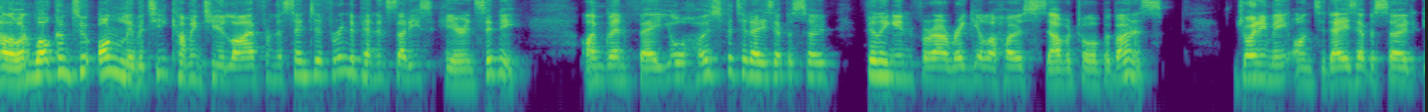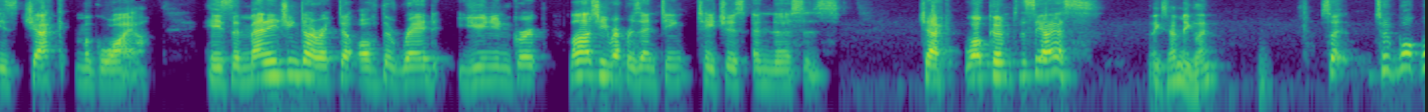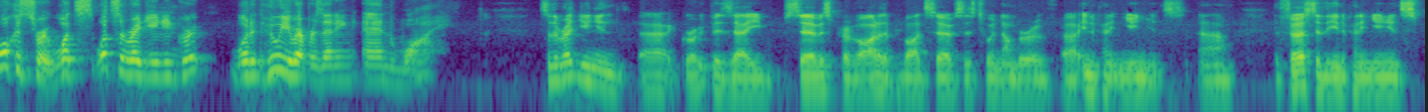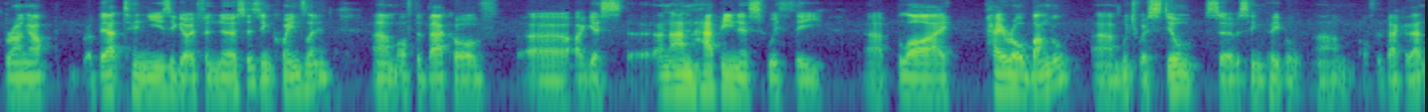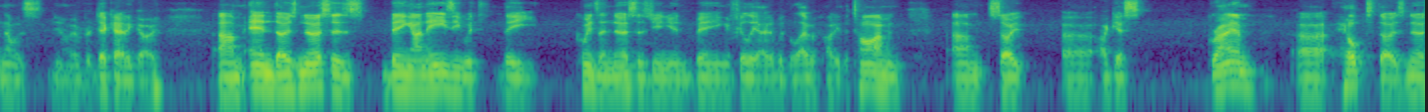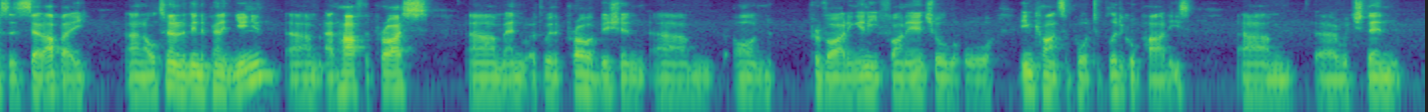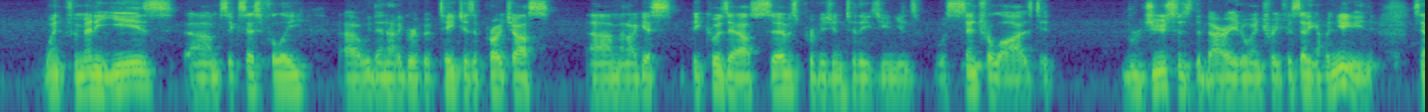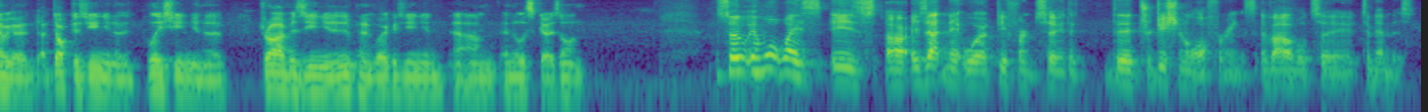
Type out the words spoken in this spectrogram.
Hello and welcome to On Liberty, coming to you live from the Centre for Independent Studies here in Sydney. I'm Glenn Fahey, your host for today's episode, filling in for our regular host, Salvatore Babones. Joining me on today's episode is Jack McGuire. He's the Managing Director of the Red Union Group, largely representing teachers and nurses. Jack, welcome to the CIS. Thanks for having me, Glenn. So, to walk, walk us through what's what's the Red Union Group? What who are you representing and why? So the Red Union uh, Group is a service provider that provides services to a number of uh, independent unions. Um, the first of the independent unions sprung up about 10 years ago for nurses in Queensland um, off the back of, uh, I guess, an unhappiness with the uh, Bligh payroll bungle um, which we're still servicing people um, off the back of that, and that was you know over a decade ago. Um, and those nurses being uneasy with the Queensland Nurses Union being affiliated with the Labor Party at the time, and um, so uh, I guess Graham uh, helped those nurses set up a an alternative independent union um, at half the price um, and with, with, a prohibition on providing any financial or in-kind support to political parties um, uh, which then went for many years um, successfully. Uh, we then had a group of teachers approach us. Um, and I guess because our service provision to these unions was centralized, it reduces the barrier to entry for setting up a new union. So now we've got a, a doctors' union, a police union, a drivers' union, an independent workers' union, um, and the list goes on. So, in what ways is uh, is that network different to the the traditional offerings available to, to members?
